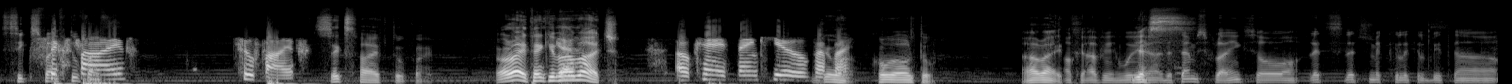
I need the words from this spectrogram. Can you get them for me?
6525. 6525. All right. Thank you very much. Okay, thank you. Bye bye. welcome. Call two. All right. okay, Avi, we, Yes. uh, the time is flying, so let's let's make a little bit uh,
